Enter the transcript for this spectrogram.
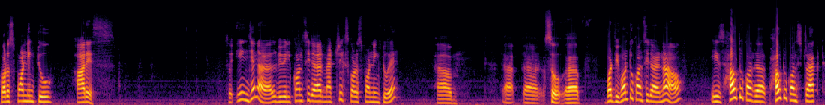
corresponding to R s. So, in general we will consider matrix corresponding to a uh, uh, uh, so uh, what we want to consider now is how to uh, how to construct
